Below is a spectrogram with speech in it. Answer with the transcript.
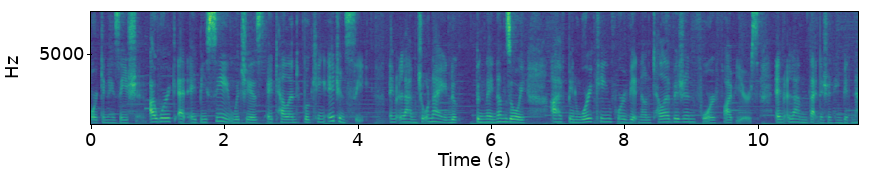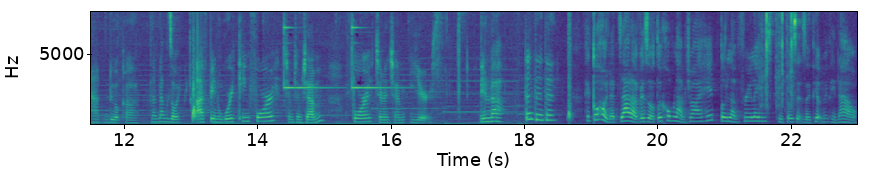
organization. I work at ABC which is a talent booking agency. Em đã làm chỗ này được từng này năm rồi. I've been working for Vietnam Television for 5 years. Em đã làm tại đài truyền hình Việt Nam được ờ, uh, 5 năm rồi. I've been working for chấm chấm chấm for chấm chấm chấm years. Điền vào. Tên tên tên. Thế câu hỏi đặt ra là bây giờ tôi không làm cho ai hết, tôi làm freelance thì tôi sẽ giới thiệu như thế nào?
